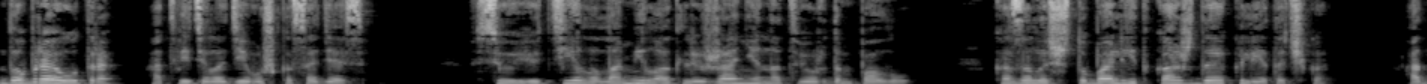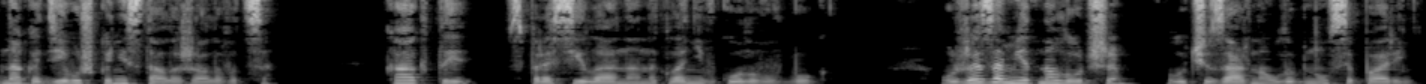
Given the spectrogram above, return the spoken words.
«Доброе утро», — ответила девушка, садясь. Все ее тело ломило от лежания на твердом полу. Казалось, что болит каждая клеточка. Однако девушка не стала жаловаться. «Как ты?» — спросила она, наклонив голову в бок. «Уже заметно лучше», — лучезарно улыбнулся парень.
